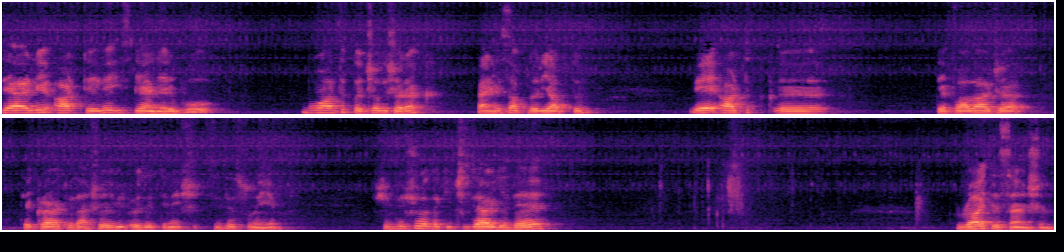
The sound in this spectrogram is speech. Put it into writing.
değerli Art TV izleyenleri bu bu mantıkla çalışarak ben hesapları yaptım ve artık e, defalarca tekrar etmeden şöyle bir özetini size sunayım. Şimdi şuradaki çizelgede right ascension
